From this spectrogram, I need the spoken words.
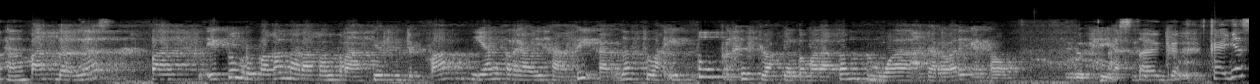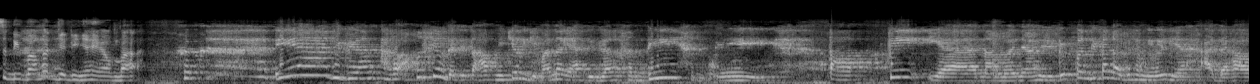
Heeh. pas banget. Pas itu merupakan maraton terakhir di Jepang yang terrealisasi karena setelah itu persis setelah Kyoto Marathon semua acara lari cancel. Astaga, kayaknya sedih banget jadinya ya Mbak. Iya, dibilang kalau aku sih udah di tahap mikir gimana ya, dibilang sedih, sedih. Tapi ya namanya hidup kan kita nggak bisa milih ya. Ada hal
